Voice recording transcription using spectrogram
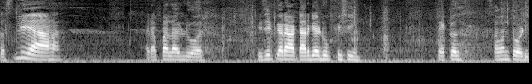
कसली आ रपाला लुअर विजिट करा target hook fishing tackle Sawantwadi.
